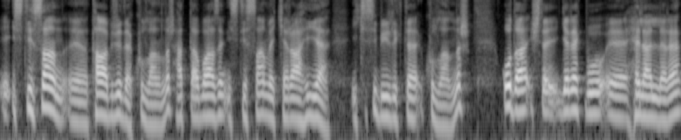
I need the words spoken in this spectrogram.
e, istihsan e, tabiri de kullanılır. Hatta bazen istihsan ve kerahiye ikisi birlikte kullanılır. O da işte gerek bu e, helallere,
